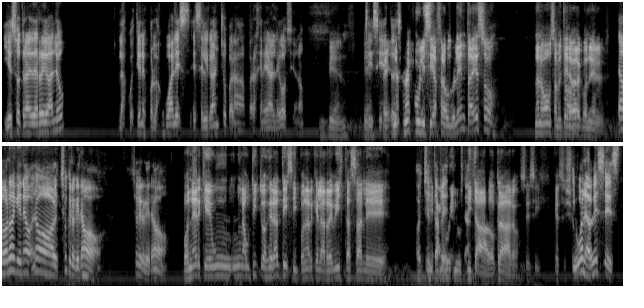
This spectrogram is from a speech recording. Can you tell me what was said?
Y eso trae de regalo las cuestiones por las cuales es el gancho para, generar el negocio, ¿no? Bien. Eh, ¿No es publicidad fraudulenta eso? No nos vamos a meter ahora con el. La verdad que no, no, yo creo que no. Yo creo que no. Poner que un, autito es gratis y poner que la revista sale 80 eh, inusitado, claro, sí, sí. qué sé yo. Igual a veces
